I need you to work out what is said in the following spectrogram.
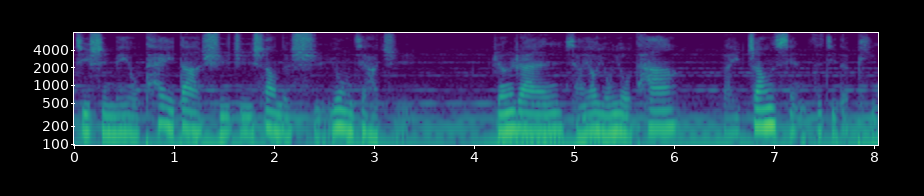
即使没有太大实质上的使用价值，仍然想要拥有它，来彰显自己的品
